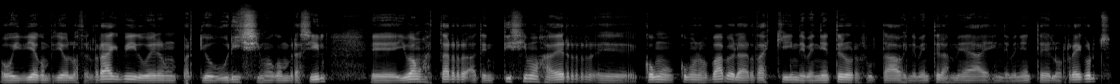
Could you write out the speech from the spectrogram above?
hoy día compitieron los del rugby, tuvieron un partido durísimo con Brasil eh, y vamos a estar atentísimos a ver eh, cómo, cómo nos va, pero la verdad es que independiente de los resultados, independiente de las medallas, independiente de los récords,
